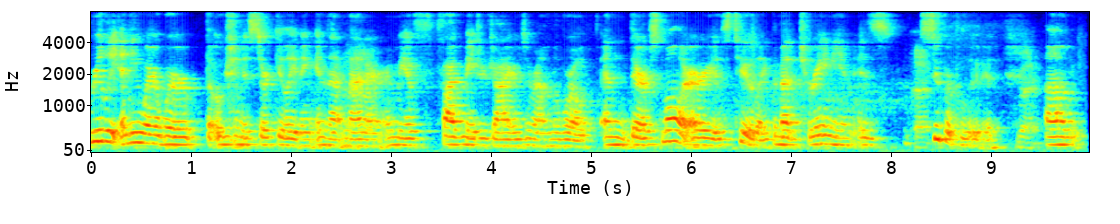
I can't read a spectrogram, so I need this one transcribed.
really anywhere where the ocean is circulating in that manner and we have five major gyres around the world and there are smaller areas too like the mediterranean is Right. super polluted Right. um,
